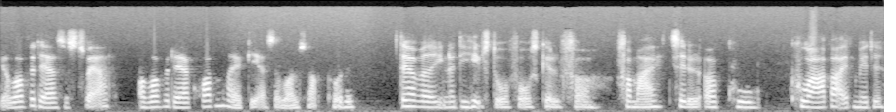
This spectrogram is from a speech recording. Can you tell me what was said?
ja, hvorfor det er så svært, og hvorfor det er, at kroppen reagerer så voldsomt på det, det har været en af de helt store forskelle for, for mig til at kunne, kunne arbejde med det.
